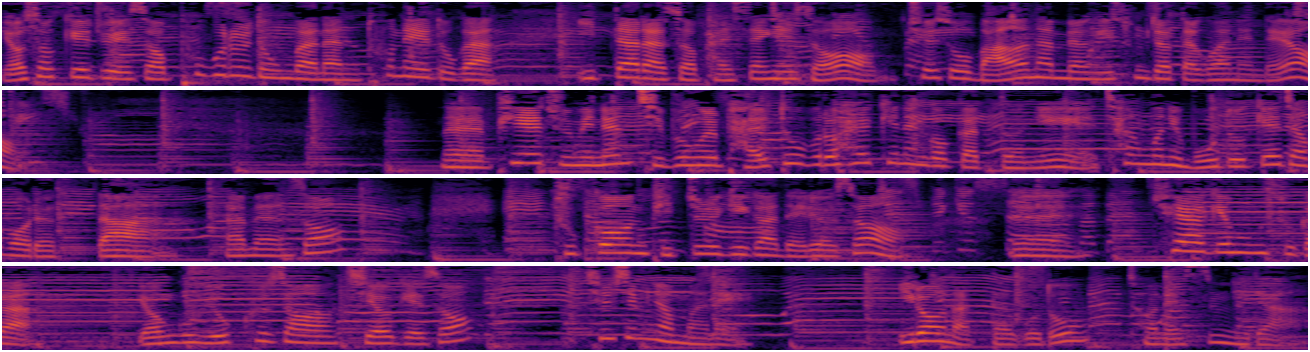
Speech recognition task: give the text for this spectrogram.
6개 주에서 폭우를 동반한 토네이도가 잇따라서 발생해서 최소 41명이 숨졌다고 하는데요. 네, 피해 주민은 지붕을 발톱으로 핥히는 것 같더니 창문이 모두 깨져버렸다. 라면서 두꺼운 빗줄기가 내려서 네, 최악의 홍수가 영국 요크서 지역에서 70년 만에 일어났다고도 전했습니다.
